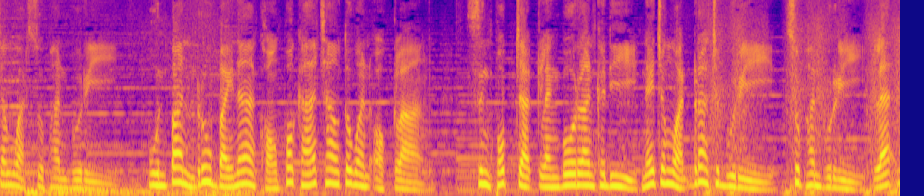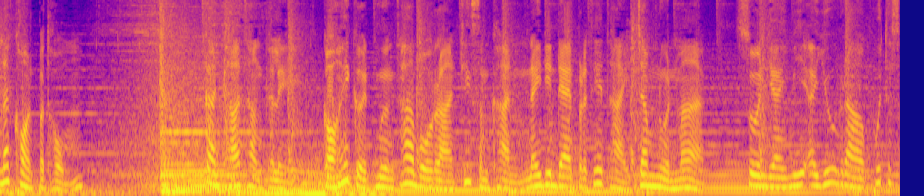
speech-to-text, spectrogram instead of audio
จังหวัดสุพรรณบุรี ปูนปั้นรูปใบหน้าของพ่อค้าชาวตะวันออกกลาง ซึ่งพบจากแหล่งโบราณคดีในจังหวัดราชบุรี สุพรรณบุรี และนครปฐม การค้าทางทะเล ก่อให้เกิดเมืองท่าโบราณที่สำคัญในดินแดนประเทศไทยจำนวนมาก ส่วนใหญ่มีอายุราวพุทธศ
